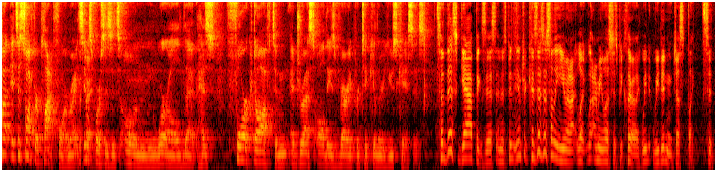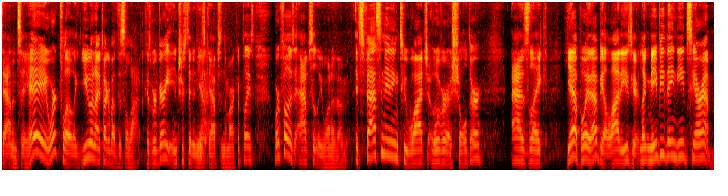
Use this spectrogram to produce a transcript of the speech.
it's a software platform, right? That's Salesforce right. is its own world that has forked off to address all these very particular use cases. So this gap exists, and it's been interesting because this is something you and I look. I mean, let's just be clear. Like we we didn't just like sit down and say, "Hey, workflow." Like you and I talk about this a lot because we're very interested in these gaps in the marketplace. Workflow is absolutely one of them. It's fascinating to watch over a shoulder as like yeah, boy, that would be a lot easier. Like maybe they need CRM.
